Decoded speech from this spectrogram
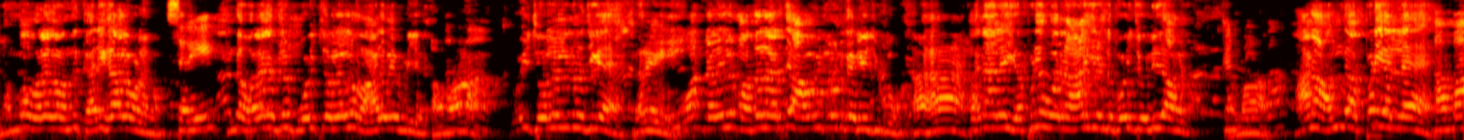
நம்ம உலகம் வந்து கரிகால உலகம். சரி. இந்த உலகத்துல போய் சொல்லலாம் வாழவே முடியாது. ஆமா. போய் சொல்லலன்னு வச்சுக்க. சரி. உன் தலையில முதல்ல அரைச்சு அவன் வீட்டுல ஒன்று கறி வச்சுக்குவோம் அதனால எப்படியும் ஒரு நாளைக்கு ரெண்டு போய் சொல்லிதான் ஆகணும் ஆனா அங்க அப்படி அல்ல. ஆமா.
